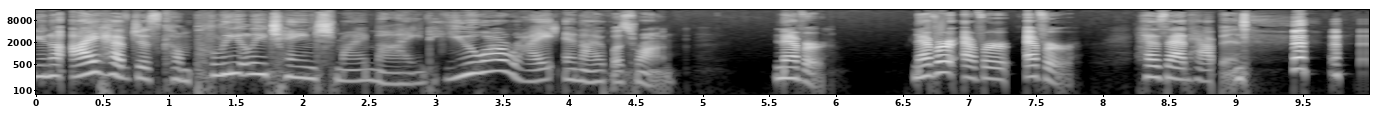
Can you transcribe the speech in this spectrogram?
you know, I have just completely changed my mind. You are right and I was wrong. Never, never, ever, ever has that happened.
